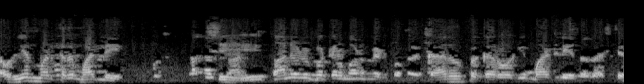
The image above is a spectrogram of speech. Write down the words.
ಅವ್ರು ಏನ್ ಮಾಡ್ತಾರೆ ಮಾಡ್ಲಿ. ಕಾನೂನು ಪ್ರಕಾರ ಮಾಡಬೇಕು ಕಾನೂನು ಪ್ರಕಾರವಾಗಿ ಮಾಡ್ಲಿ ಅನ್ನೋದು ಅಷ್ಟೇ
